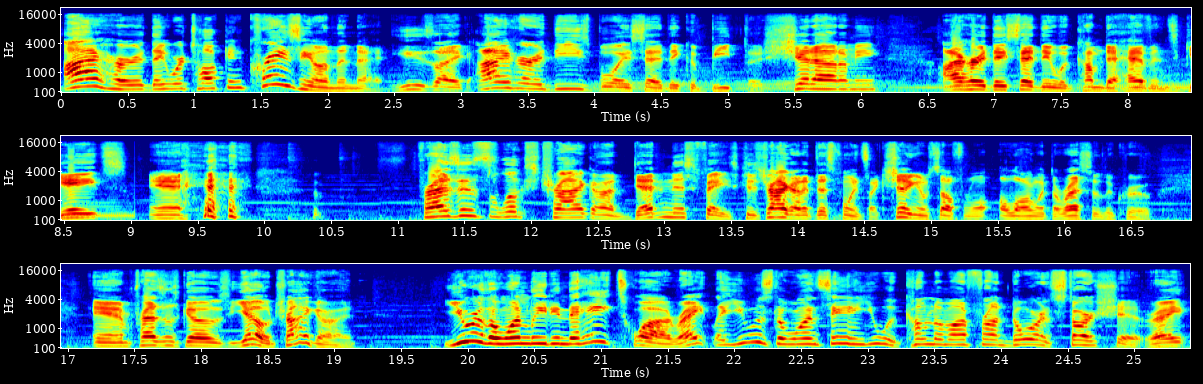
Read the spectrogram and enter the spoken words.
I heard they were talking crazy on the net. He's like, I heard these boys said they could beat the shit out of me. I heard they said they would come to heaven's gates. And Presence looks Trigon dead in his face. Because Trigon at this point is like shitting himself along with the rest of the crew. And Presence goes, Yo, Trigon, you were the one leading the hate squad, right? Like, you was the one saying you would come to my front door and start shit, right?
